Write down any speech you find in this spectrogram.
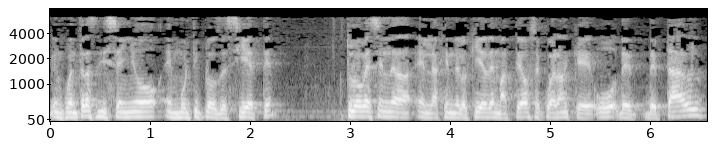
encuentras diseño en múltiplos de siete. Tú lo ves en la, en la genealogía de Mateo, ¿se acuerdan que hubo de, de tal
